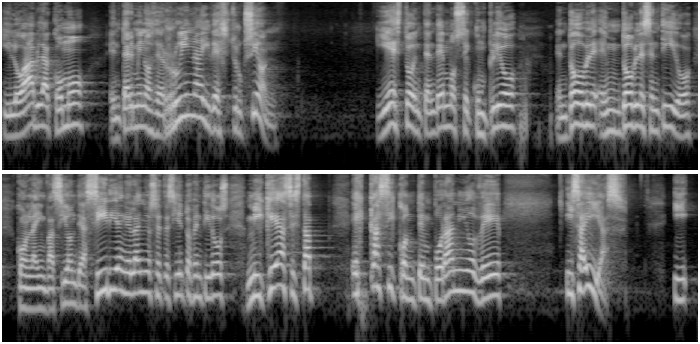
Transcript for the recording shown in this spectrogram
y lo habla como en términos de ruina y destrucción. Y esto entendemos se cumplió en, doble, en un doble sentido con la invasión de Asiria en el año 722. Miqueas está, es casi contemporáneo de Isaías y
